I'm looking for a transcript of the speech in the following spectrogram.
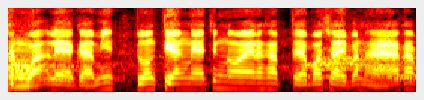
จังหวะแรกก็มีตวงเตียงแน่จังน้อยนะครับ แต่พอใช่ปัญหาครับ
